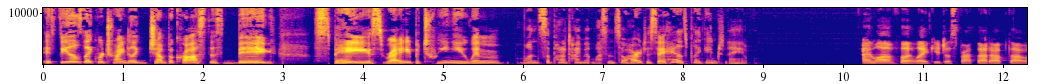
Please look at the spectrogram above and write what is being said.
it feels like we're trying to like jump across this big space, right, between you when once upon a time it wasn't so hard to say, Hey, let's play a game tonight. I love that, like, you just brought that up, though,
